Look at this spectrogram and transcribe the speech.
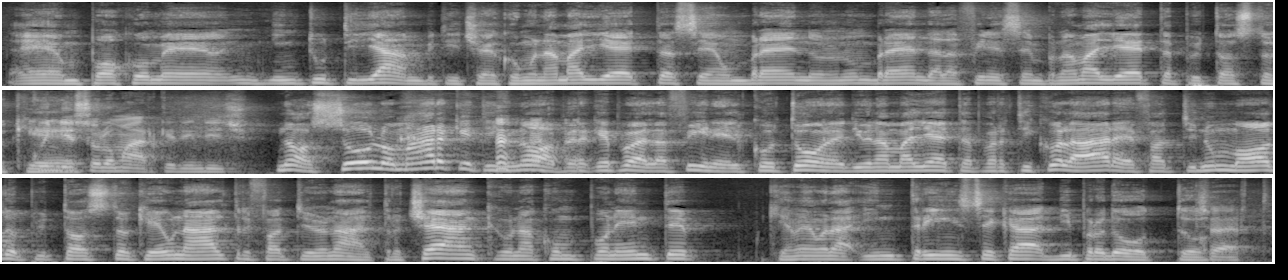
È un po' come in, in tutti gli ambiti, cioè come una maglietta, se è un brand o non un brand, alla fine è sempre una maglietta piuttosto che... Quindi è solo marketing, dici? No, solo marketing no, perché poi alla fine il cotone di una maglietta particolare è fatto in un modo piuttosto che un altro è fatto in un altro. C'è anche una componente, chiamiamola intrinseca, di prodotto. Certo,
